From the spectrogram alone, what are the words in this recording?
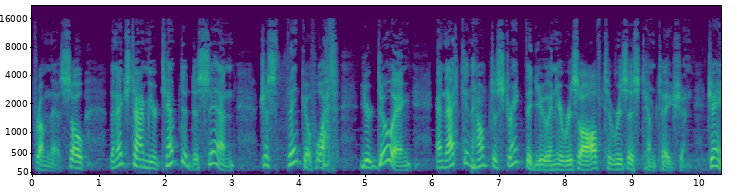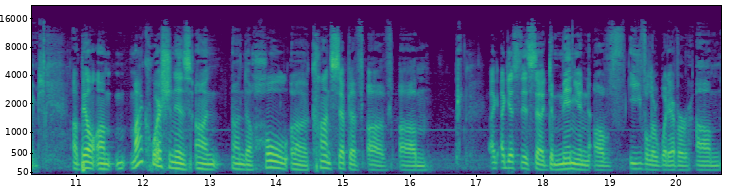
from this. So the next time you're tempted to sin, just think of what you're doing, and that can help to strengthen you in your resolve to resist temptation. James. Uh, Bill, um, my question is on on the whole uh, concept of of um, I, I, guess this uh, dominion of evil or whatever, um,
